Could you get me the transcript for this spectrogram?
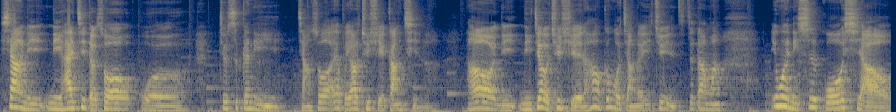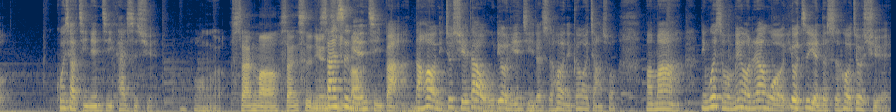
像你，你还记得说我就是跟你讲说要不要去学钢琴了，然后你你就有去学，然后跟我讲了一句，知道吗？因为你是国小国小几年级开始学？忘了三吗？三四年三四年级吧，然后你就学到五六年级的时候，你跟我讲说，妈妈，你为什么没有让我幼稚园的时候就学？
